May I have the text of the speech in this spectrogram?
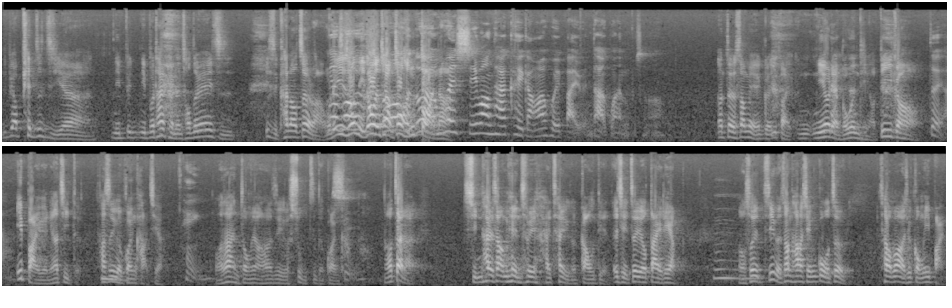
你不要骗自己啊！你不你不太可能从这边一直一直看到这了。我的意思说，你都很想做很短啊。会希望他可以赶快回百元大关，不是吗？那这上面有一个一百，你有两个问题哦。第一个哦。对啊。一百元你要记得，它是一个关卡价。嘿。哇，它很重要，它是一个数字的关卡。然后再来。形态上面这边还差有个高点，而且这又带量，嗯，哦，所以基本上它要先过这里，才有办法去攻一百嘛，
